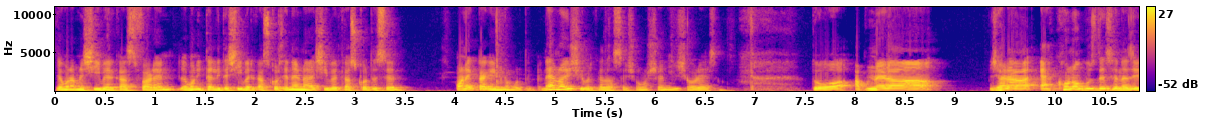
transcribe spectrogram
যেমন আপনি শিবের কাজ পারেন, যেমন ইতালিতে শিবের কাজ করছেন না, শিবের কাজ করতেছেন। অনেক টাকা ইনকাম করতে পারেন না শিবের কাজ আছে, সমস্যা নেই, শহরে আছে। তো আপনারা যারা এখনও বুঝতেছেন না যে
